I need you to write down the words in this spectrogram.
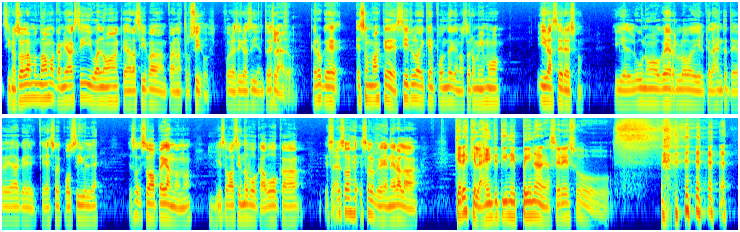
si nosotros la- no vamos a cambiar así, igual nos van a quedar así para, para nuestros hijos, por decir así. Entonces, Claro. creo que eso más que decirlo, hay que poner que nosotros mismos ir a hacer eso. Y el uno verlo y el que la gente te vea que, que eso es posible, eso, eso va pegando, ¿no? Y eso va haciendo boca a boca. Eso, Claro. eso, es, eso es lo que genera la... ¿Crees que la gente tiene pena de hacer eso?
